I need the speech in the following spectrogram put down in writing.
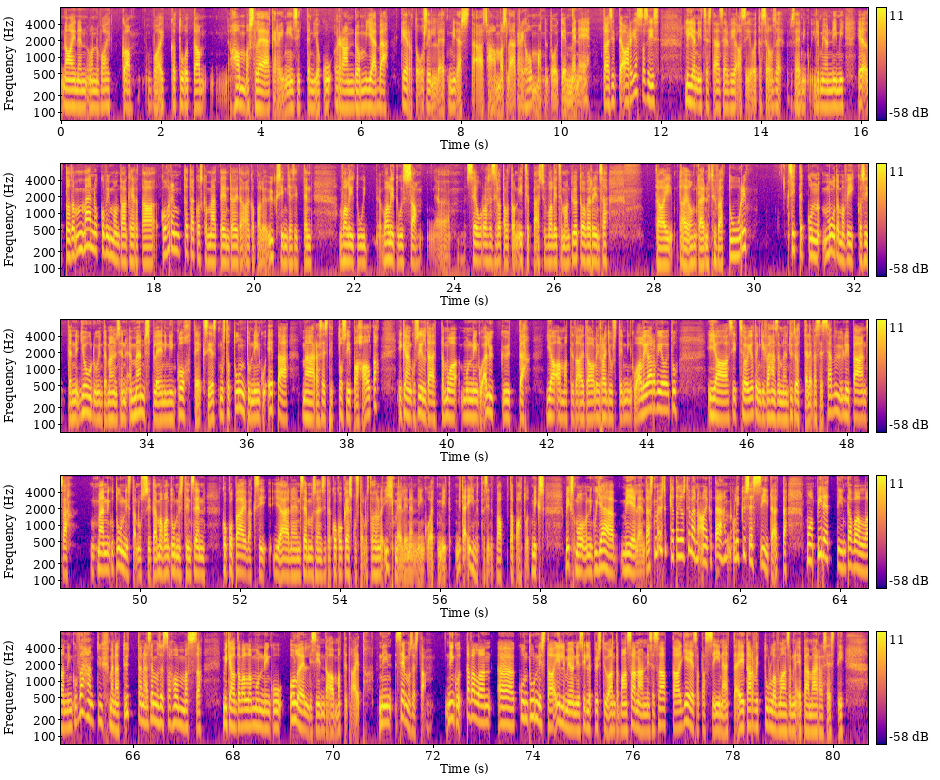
nainen on vaikka, vaikka tuota, hammaslääkäri, niin sitten joku random jäbä kertoo sille, että mitäs tämä hammaslääkäri hommat nyt oikein menee. Tai sitten arjessa siis liian itsestäänselviä asioita, se on se, se niin kuin ilmiön nimi. Ja tuota, mä en ole kovin montaa kertaa kohdannut tätä, koska mä teen töitä aika paljon yksin ja sitten valitui, valituissa äh, seuroissa sillä tavalla, että on itse päässyt valitsemaan työtoverinsa tai, tai on käynyt hyvä tuuri. Sitten kun muutama viikko sitten jouduin tämän sen mansplainingin kohteeksi ja sitten musta tuntui niin kuin epämääräisesti tosi pahalta. Ikään kuin siltä, että mua, mun niin kuin älykkyyttä – ja ammattitaitoa oli rajusti niin kuin aliarvioitu. Ja sitten se on jotenkin vähän semmoinen tytöttelevä se sävy ylipäänsä. Mutta mä en niinku tunnistanut sitä, mä vaan tunnistin sen koko päiväksi jääneen semmoisen sitä koko keskustelusta semmoinen ihmeellinen, niinku, että mit, mitä ihmettä siinä tapahtuu, että miksi, miksi mua niinku jää mieleen. Tästä mä yhtäkkiä tajusin hyvänä aika, tämähän oli kyse siitä, että mua pidettiin tavallaan niinku vähän tyhmänä tyttönä semmoisessa hommassa, mikä on tavallaan mun niinku oleellisinta ammattitaitoa. Niin semmoisesta niin kuin tavallaan äh, kun tunnistaa ilmiön ja sille pystyy antamaan sanan, niin se saattaa jeesata siinä, että ei tarvitse tulla vaan semmoinen epämääräisesti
